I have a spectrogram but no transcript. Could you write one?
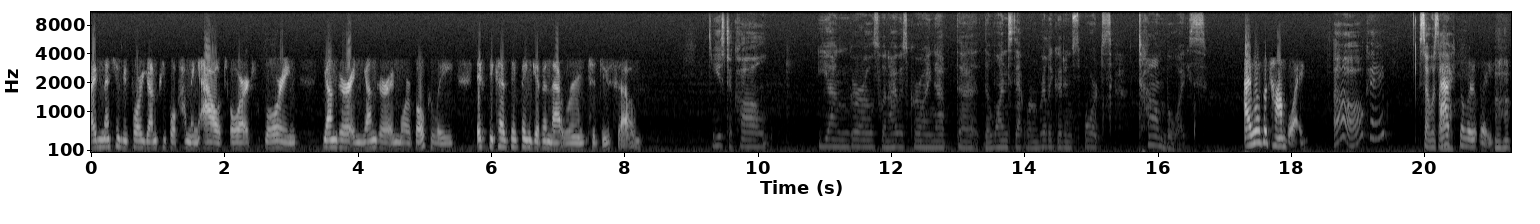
I mentioned before, young people coming out or exploring younger and younger and more vocally, it's because they've been given that room to do so. used to call young girls when I was growing up the the ones that were really good in sports tomboys. I was a tomboy. Oh, okay. So was I. Absolutely. Mhm.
